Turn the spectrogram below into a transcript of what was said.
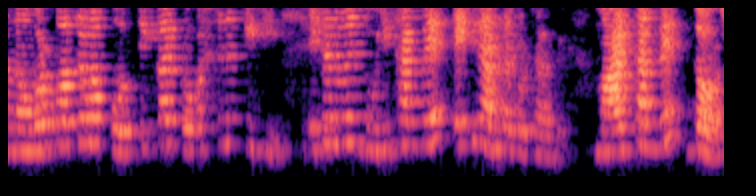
নম্বরপত্র বা পত্রিকায় প্রকাশিত চিঠি। এখানে তোমাদের দুইটি থাকবে একটি অ্যান্সার করতে হবে। মার্ক থাকবে দশ।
